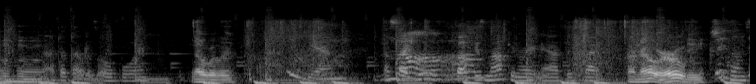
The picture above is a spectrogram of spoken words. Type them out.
Mm-hmm. I thought that was old boy. Oh, really? Yeah. I was like, who the fuck is knocking right now at this time? I know, early. She comes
